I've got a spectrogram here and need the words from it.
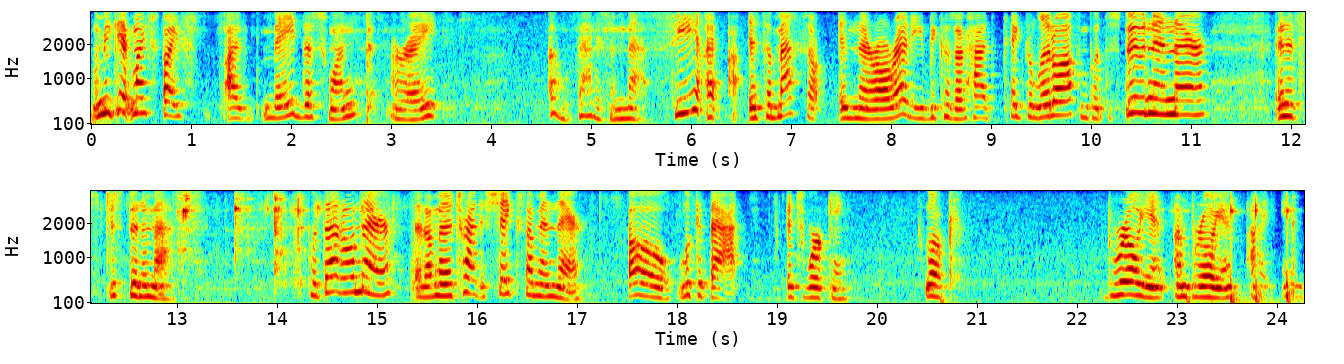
Let me get my spice. I made this one, alright? Oh, that is a mess. See, I, I, it's a mess in there already because I've had to take the lid off and put the spoon in there. And it's just been a mess. Put that on there. And I'm going to try to shake some in there. Oh, look at that. It's working. Look brilliant. I'm brilliant. I am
